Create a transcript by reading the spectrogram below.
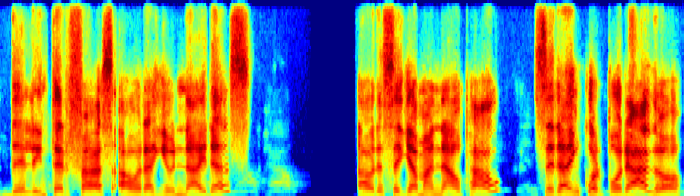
de la interfaz, ahora Unitas, ahora se llama NowPal, será incorporado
